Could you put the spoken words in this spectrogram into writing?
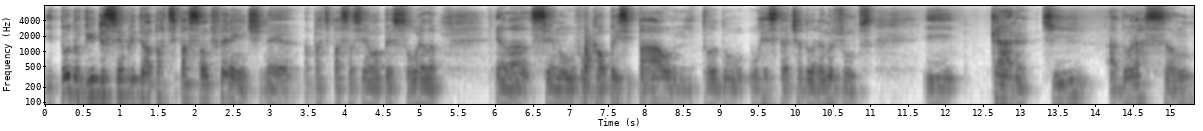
e todo vídeo sempre tem uma participação diferente, né? A participação se é uma pessoa, ela ela sendo o vocal principal e todo o restante adorando juntos. E cara, que adoração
